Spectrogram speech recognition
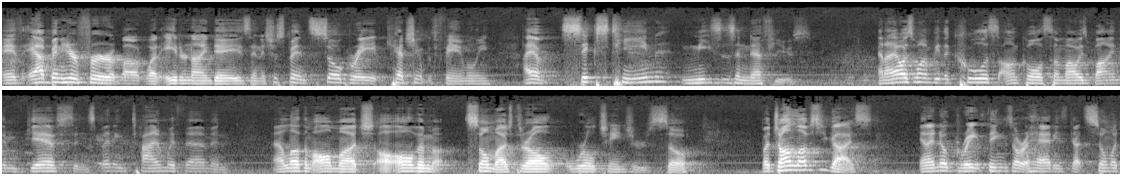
And I've been here for about, what, eight or nine days, and it's just been so great catching up with family. I have 16 nieces and nephews. And I always want to be the coolest uncle, so I'm always buying them gifts and spending time with them. And I love them all much, all, all of them so much. They're all world changers. So, But John loves you guys. And I know great things are ahead. He's got so much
